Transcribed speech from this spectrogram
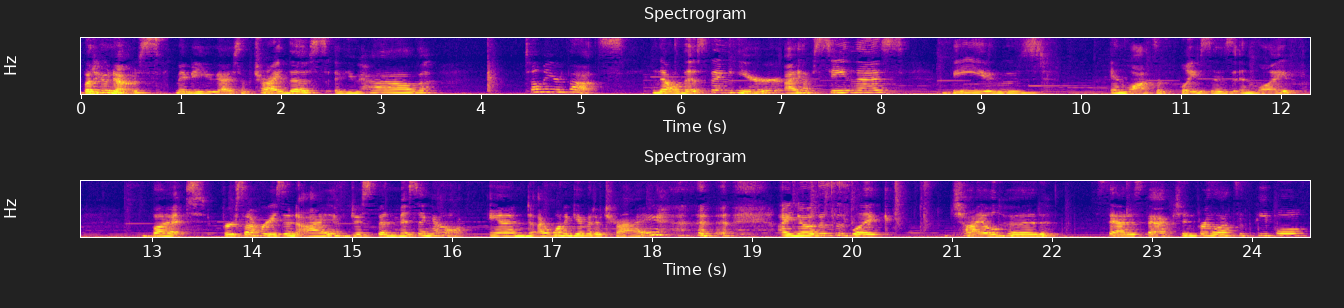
but who knows? Maybe you guys have tried this. If you have, tell me your thoughts. Now this thing here, I have seen this be used in lots of places in life, but for some reason I have just been missing out and I want to give it a try. I know this is like childhood satisfaction for lots of people,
